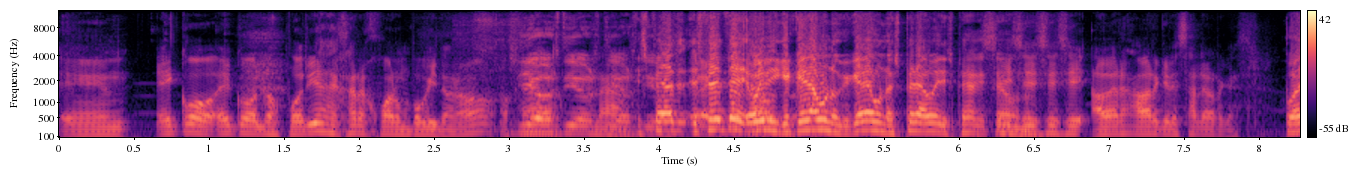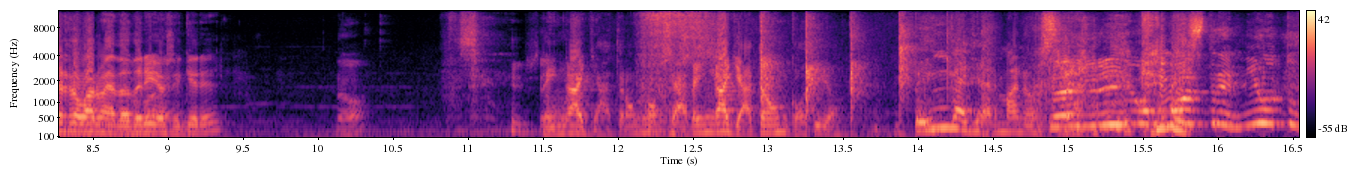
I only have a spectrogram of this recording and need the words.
Eh, Eco, Eco, nos podrías dejar jugar un poquito, ¿no? O sea, Dios, Dios, nada. Dios, Espérate, espera, espérate, que queda uno, que queda uno. Espera, oye, espera que Sí, queda sí, uno. sí, sí. A ver, a ver qué le sale, a ver qué sale. Puedes robarme a Dodrio si quieres. ¿No? Sí, Venga ya, tronco, o sea, venga ya, tronco, tío. Venga ya, hermano. o sea, ¡Un monstruo Mewtwo!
